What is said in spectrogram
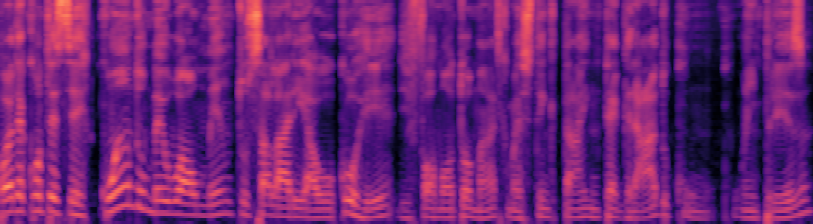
Pode acontecer quando o meu aumento salarial ocorrer de forma automática, mas tem que estar integrado com, com a empresa.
